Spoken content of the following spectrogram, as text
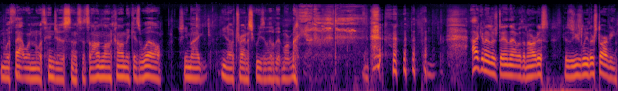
with that one with hinges since it's an online comic as well. She might, you know, trying to squeeze a little bit more money out of it. I can understand that with an artist because usually they're starving,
